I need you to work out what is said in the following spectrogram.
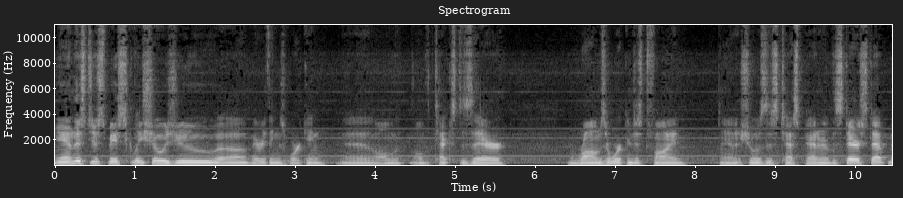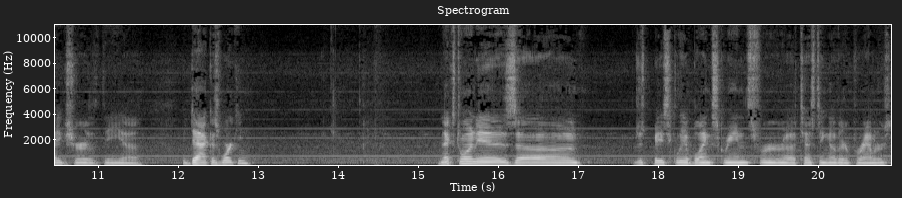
And this just basically shows you uh, everything's working. Uh, all, the, all the text is there. The ROMs are working just fine. And it shows this test pattern of the stair step. Make sure that the, uh, the DAC is working. Next one is uh, just basically a blank screen. It's for uh, testing other parameters.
